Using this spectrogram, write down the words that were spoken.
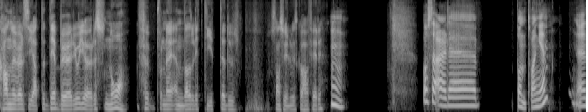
kan vi vel si at det bør jo gjøres nå, for, for det er enda litt tid til du sannsynligvis skal ha ferie. Mm. Og så er det båndtvangen. Eh,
